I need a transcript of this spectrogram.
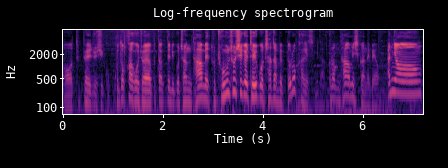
어, 투표해 주시고 구독하고 좋아요 부탁드리고 전 다음에 또 좋은 소식을 들고 찾아뵙도록 하겠습니다. 그럼 다음 시간에 봬요. 안녕.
